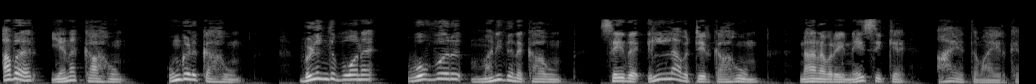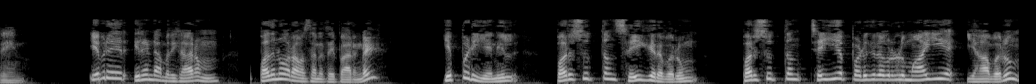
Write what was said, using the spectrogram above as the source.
அவர் எனக்காகவும் உங்களுக்காகவும் விழுந்து போன ஒவ்வொரு மனிதனுக்காகவும் செய்த எல்லாவற்றிற்காகவும் நான் அவரை நேசிக்க ஆயத்தமாயிருக்கிறேன். எபிரேயர் இரண்டாம் அதிகாரம் பதினோராம் வசனத்தை பாருங்கள். எப்படியெனில் பரிசுத்தம் செய்கிறவரும் பரிசுத்தம் செய்யப்படுகிறவர்களுமாகிய யாவரும்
